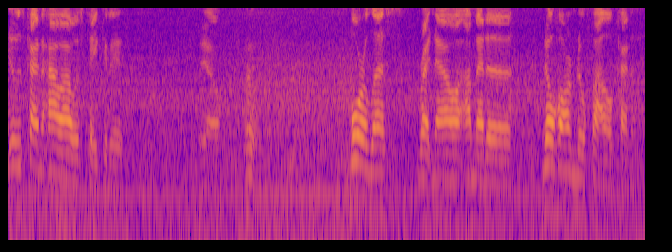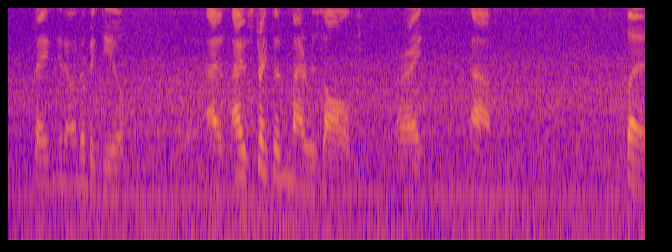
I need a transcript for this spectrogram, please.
it was kind of how I was taking it. You know, oh. More or less. Right now, I'm at a no harm, no foul kind of thing. You know, no big deal. I I've strengthened my resolve. All right um, but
